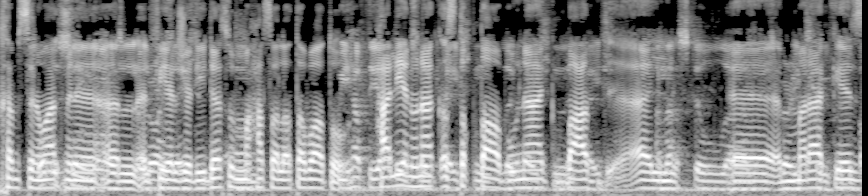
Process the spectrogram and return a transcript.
خمس سنوات من الألفية الجديدة ثم حصل تباطؤ. حاليا هناك استقطاب هناك بعض المراكز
